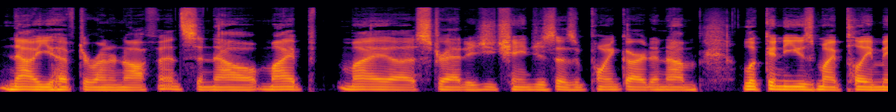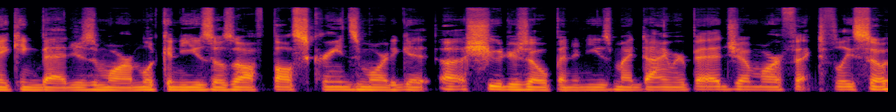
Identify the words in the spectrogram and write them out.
now you have to run an offense, and now my my strategy changes as a point guard, and I'm looking to use my playmaking badges more. I'm looking to use those off ball screens more to get shooters open, and use my dimer badge more effectively. So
